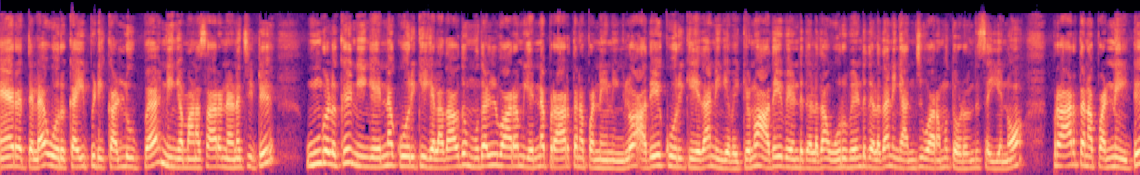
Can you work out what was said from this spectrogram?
நேரத்தில் ஒரு கைப்பிடி கல்லுப்பை நீங்கள் மனசார நினச்சிட்டு உங்களுக்கு நீங்கள் என்ன கோரிக்கைகள் அதாவது முதல் வாரம் என்ன பிரார்த்தனை பண்ணினீங்களோ அதே கோரிக்கையை தான் நீங்கள் வைக்கணும். அதே வேண்டுதலை தான் ஒரு வேண்டுதலை தான் நீங்கள் அஞ்சு வாரமும் தொடர்ந்து செய்யணும். பிரார்த்தனை பண்ணிட்டு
